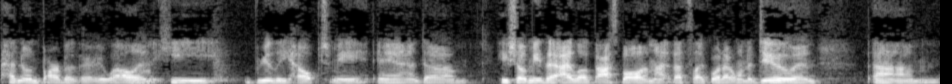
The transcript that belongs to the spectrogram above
had known Barba very well, mm-hmm. and he really helped me, and um, he showed me that I love basketball, and I, that's like what I want to do, and um,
